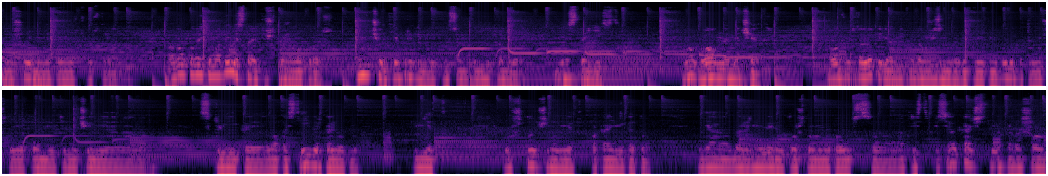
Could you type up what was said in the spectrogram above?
хорошо и меня полностью устраивает. Потом, куда эти модели ставить, еще тоже вопрос. Ну ничего, я придумаю, на самом деле не проблема. Место есть. Но главное начать. А вот вертолеты я никогда в жизни никогда клеить не буду, потому что я помню эти мучения с клейкой лопастей вертолетных. Нет. Уж точно нет, пока я не готов. Я даже не уверен в то, что у меня получится А350 качественно, хорошо.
